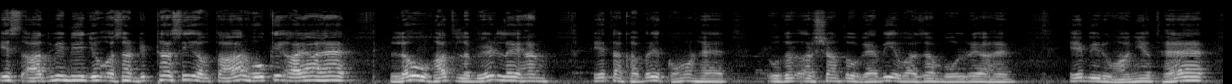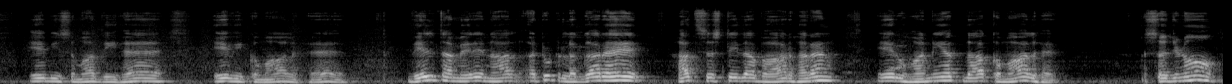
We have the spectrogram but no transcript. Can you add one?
ਇਸ ਆਦਮੀ ਨੇ ਜੋ ਅਸਾਂ ਡਿੱਠਾ ਸੀ ਅਵਤਾਰ ਹੋ ਕੇ ਆਇਆ ਹੈ ਲਹੂ ਹੱਥ ਲਬੇੜ ਲਏ ਹਨ ਇਹ ਤਾਂ ਖਬਰੇ ਕੌਣ ਹੈ? ਉਧਰ ਅਰਸ਼ਾਂ ਤੋਂ ਗੈਬੀ ਆਵਾਜ਼ਾਂ ਬੋਲ ਰਿਹਾ ਹੈ। ਇਹ ਵੀ ਰੂਹਾਨੀਅਤ ਹੈ, ਇਹ ਵੀ ਸਮਾਧੀ ਹੈ, ਇਹ ਵੀ ਕਮਾਲ ਹੈ। ਦਿਲ ਤਾਂ ਮੇਰੇ ਨਾਲ ਅਟੁੱਟ ਲੱਗਾ ਰਹੇ, ਹੱਥ ਸ੍ਰਿਸ਼ਟੀ ਦਾ ਭਾਰ ਹਰਨ, ਇਹ ਰੂਹਾਨੀਅਤ ਦਾ ਕਮਾਲ ਹੈ। ਸਜਣੋ,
